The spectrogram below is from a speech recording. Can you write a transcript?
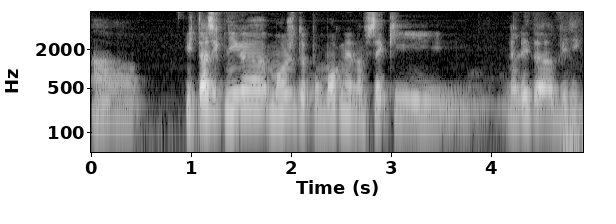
А, и тази книга може да помогне на всеки нали, да види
